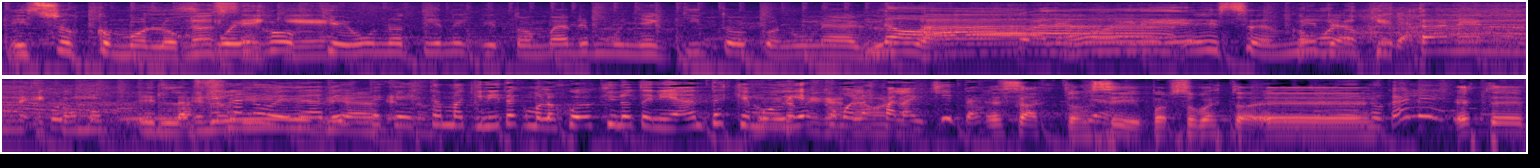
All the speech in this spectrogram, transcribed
ven? Eso es como los No juegos qué. que uno tiene que tomar el muñequito con una grúa. No, Ah, vale, vale. esa, Como mira. los que están en. eh, Como, En la Esta es la novedad de este, que es esta maquinita como los juegos que uno tenía antes que movías como las palanquitas. Exacto, Ya. sí, por supuesto. Eh, locales? este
